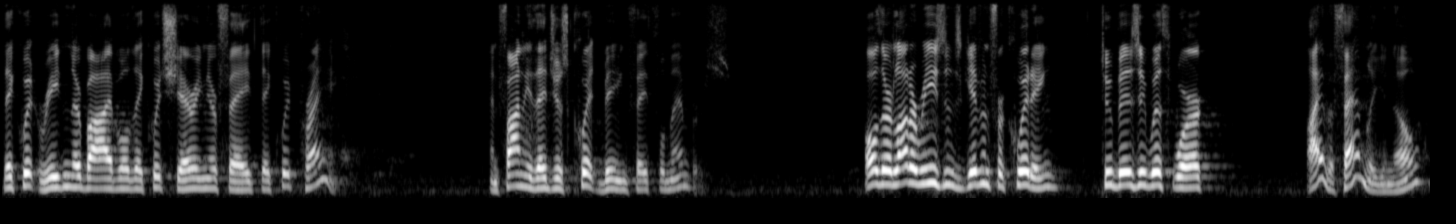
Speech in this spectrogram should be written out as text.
they quit reading their Bible, they quit sharing their faith, they quit praying. And finally, they just quit being faithful members. Oh, there are a lot of reasons given for quitting, too busy with work. I have a family, you know.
